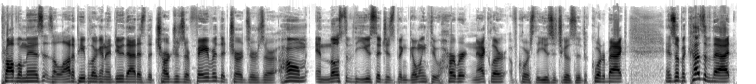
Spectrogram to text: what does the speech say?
Problem is, is a lot of people are going to do that as the Chargers are favored. The Chargers are at home, and most of the usage has been going through Herbert and Ekeler. Of course, the usage goes through the quarterback, and so because of that,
